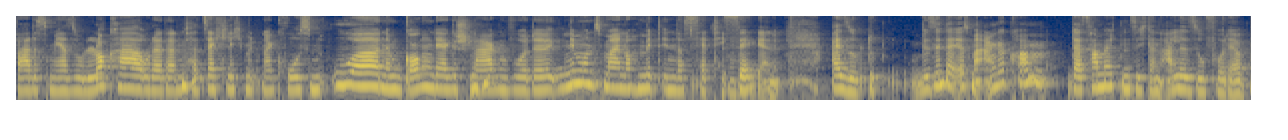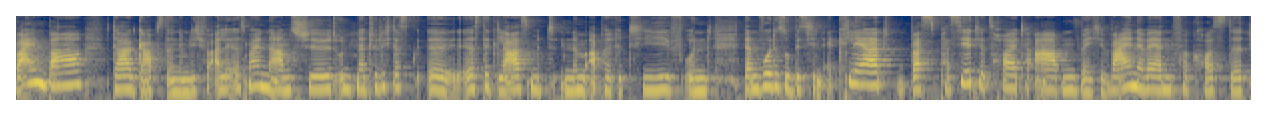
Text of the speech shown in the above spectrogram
War das mehr so locker oder dann mhm. tatsächlich mit einer großen Uhr, einem Gong, der geschlagen mhm. wurde? Nimm uns mal noch mit in das Setting. Sehr gerne. Also, du wir sind da erstmal angekommen. Da sammelten sich dann alle so vor der Weinbar. Da gab es dann nämlich für alle erstmal ein Namensschild und natürlich das äh, erste Glas mit einem Aperitif. Und dann wurde so ein bisschen erklärt, was passiert jetzt heute Abend, welche Weine werden verkostet.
